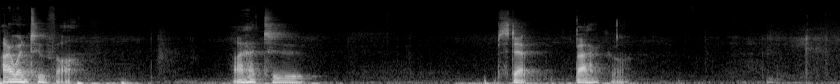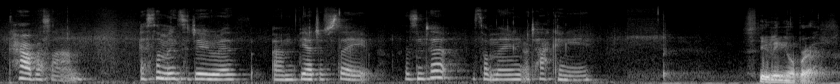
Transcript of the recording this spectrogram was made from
I went too far. I had to step back. Or, Karabasan is something to do with um, the edge of sleep, isn't it? Something attacking you. stealing your breath,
